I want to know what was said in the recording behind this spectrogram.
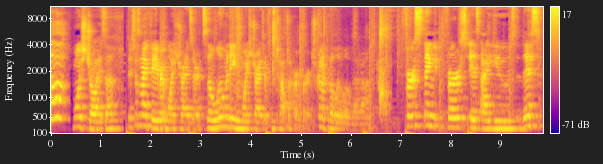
moisturizer. This is my favorite moisturizer. It's an illuminating moisturizer from Tata Harper. Just gonna put a little of that on. First thing first is I use this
